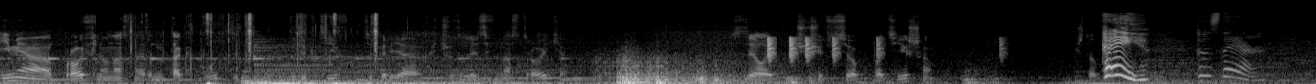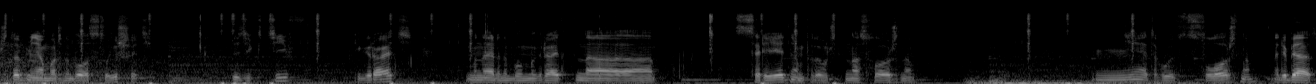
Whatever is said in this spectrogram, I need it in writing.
имя профиля у нас, наверное, так и будет, детектив. Теперь я хочу залезть в настройки сделать чуть-чуть все потише. Чтобы... Hey! Who's there? Чтобы меня можно было слышать. Детектив. Играть. Мы, наверное, будем играть на среднем, потому что на сложном. Не, это будет сложно. Ребят,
